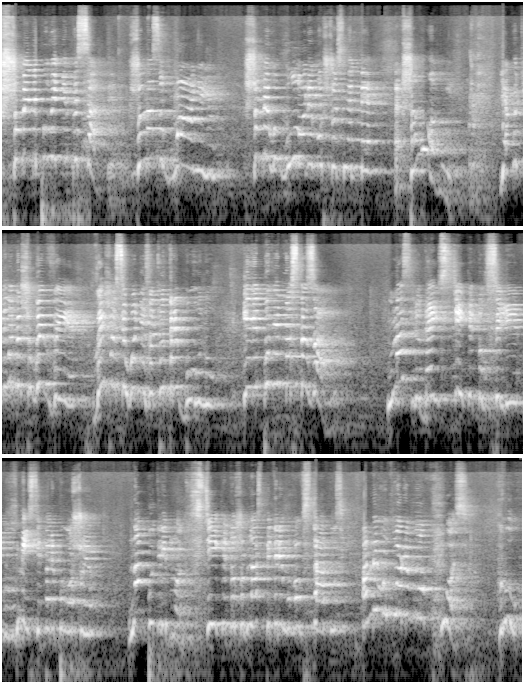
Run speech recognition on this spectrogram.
що ми не повинні писати? Що нас обманюють, що ми говоримо щось не те. Так, шановні, я хотіла би, щоб ви вийшли сьогодні за цю трибуну і відповідно сказали. У нас людей стільки-то в селі, в місті, перепрошую. Нам потрібно стільки-то, щоб нас підтримував статус. А ми говоримо ось круг.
